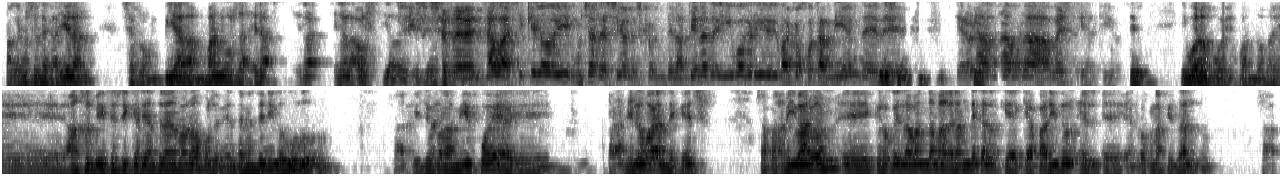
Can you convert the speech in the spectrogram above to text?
para que no se le cayeran. Se rompía las manos, era, era, era la hostia. sí, se reventaba, sí que lo oí, muchas lesiones. De la pierna, igual que iba cojo también. De, era una, una, bestia el tío. Y bueno, pues cuando me, Ángel me dice si quería entrar en el balón, pues evidentemente ni lo dudo. ¿no? O sea, aquello para mí fue, eh, para mí lo más grande que he hecho. O sea, para mí Varón eh, creo que es la banda más grande que, ha parido eh, el, rock nacional, ¿no? O sea,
